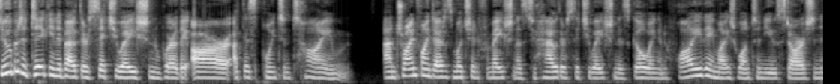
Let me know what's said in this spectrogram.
do a bit of digging about their situation where they are at this point in time and try and find out as much information as to how their situation is going and why they might want a new start in,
